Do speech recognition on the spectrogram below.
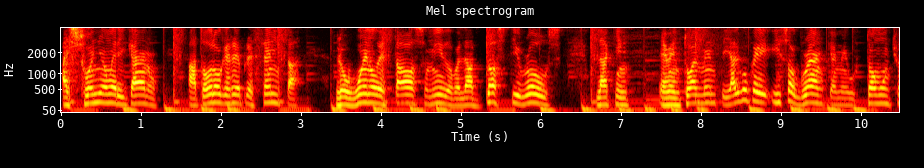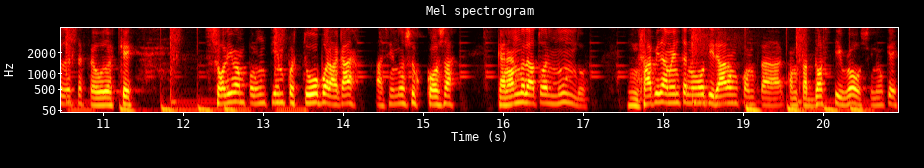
al sueño americano, a todo lo que representa lo bueno de Estados Unidos, ¿verdad? Dusty Rose, la quien eventualmente, y algo que hizo Grant que me gustó mucho de ese feudo es que Sullivan por un tiempo estuvo por acá haciendo sus cosas, ganándole a todo el mundo. Rápidamente no lo tiraron contra, contra Dusty Rose, sino que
